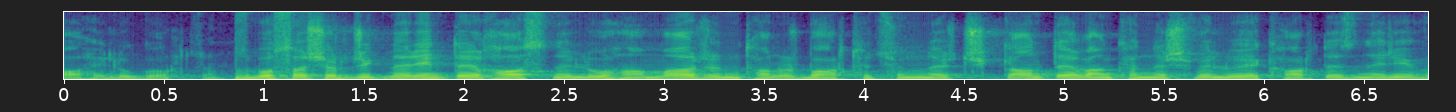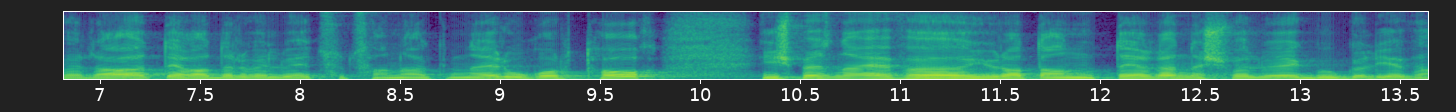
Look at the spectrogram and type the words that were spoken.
պահելու գործում։ Զբոսաշրջիկներին տեղ հասնելու համար ընդհանուր բարդություններ չկան, տեղանքը նշվելու է քարտեզների վրա, տեղադրվելու է ցուցանակներ ուղղորդող, ինչպես նաև հյուրատան տեղը նշվելու է Google եւ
